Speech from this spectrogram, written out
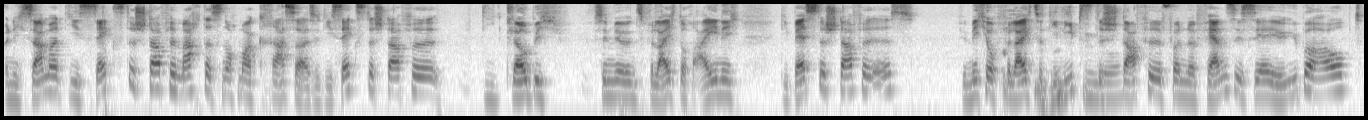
Und ich sag mal, die sechste Staffel macht das noch mal krasser. Also die sechste Staffel, die glaube ich, sind wir uns vielleicht doch einig, die beste Staffel ist. Für mich auch vielleicht so die liebste Staffel von einer Fernsehserie überhaupt,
